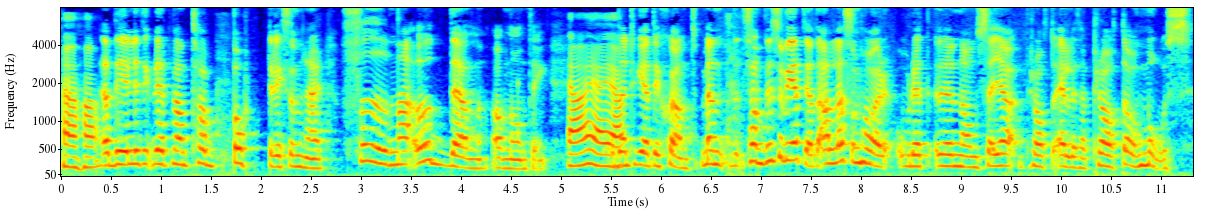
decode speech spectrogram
ja, Ja, det är lite, vet, man tar bort liksom den här fina udden av någonting. ja. ja, Och där ja. tycker jag att det är skönt. Men samtidigt så vet jag att alla som hör ordet, eller någon säga, prata, eller så här, prata om mos,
